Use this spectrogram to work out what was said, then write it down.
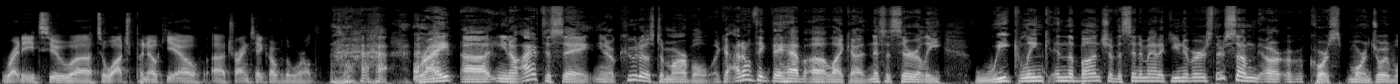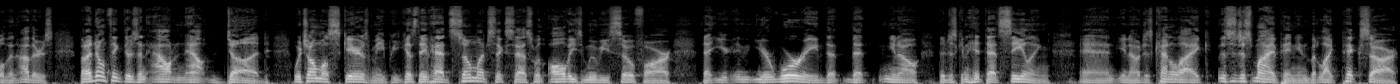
ready to uh, to watch Pinocchio uh, try and take over the world. right? Uh, you know, I have to say, you know, kudos to Marvel. Like, I don't think they have a, like a necessarily weak link in the bunch of the cinematic universe. There's some, are, of course, more enjoyable than others, but I don't think there's an out and out dud, which almost scares me because they've had so much success with all these movies so far that you're you're worried that that you know they're just going to hit that ceiling, and you know, just kind of like this is just my opinion, but like Pixar,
